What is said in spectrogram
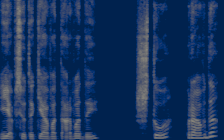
«Я все-таки аватар воды». «Что? Правда?»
